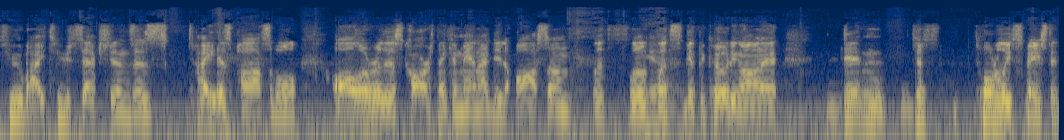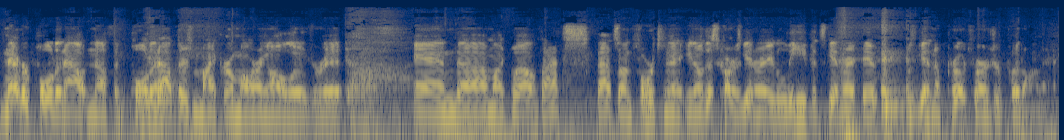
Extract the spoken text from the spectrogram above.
two by two sections as tight as possible all over this car, thinking, "Man, I did awesome. Let's Yeah. let's get the coating on it." Didn't just totally spaced it. Never pulled it out. Nothing. Pulled it out. There's micro marring all over it. And uh, I'm like, well, that's that's unfortunate. You know, this car is getting ready to leave. It's getting ready. It was getting a ProCharger put on it.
